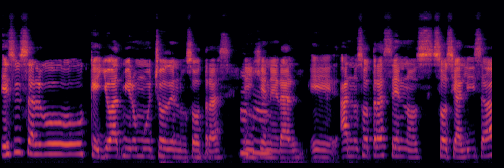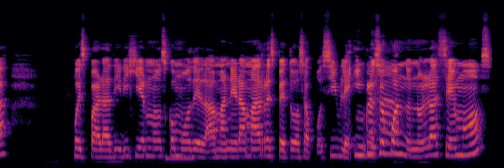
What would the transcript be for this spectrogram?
Eso es algo que yo admiro mucho de nosotras en general. Eh, a nosotras se nos socializa pues para dirigirnos como de la manera más respetuosa posible. Incluso Ajá. cuando no lo hacemos,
